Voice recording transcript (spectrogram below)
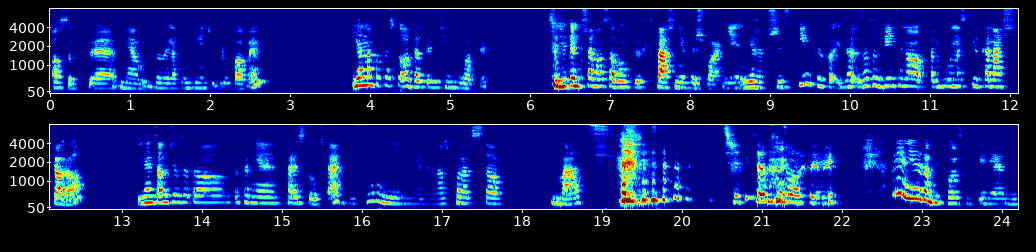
osób, które miały, były na tym zdjęciu grupowym. I on nam po prostu oddał te 10 zł. W sensie tym trzem osobom, których twarz nie wyszła. Nie, nie że wszystkim, tylko za, za to zdjęcie, no tam było nas kilkanaścioro. I więc on wziął za to, to pewnie parę stów, tak? Wyszło? No, nie, nie wiem, no ponad 100 mat. 3000 złotych. No ja nie znam tych polskich pieniędzy.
